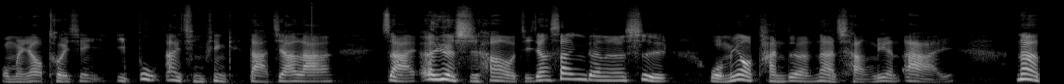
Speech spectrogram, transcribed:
我们要推荐一部爱情片给大家啦。在二月十号即将上映的呢是。我们要谈的那场恋爱，那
